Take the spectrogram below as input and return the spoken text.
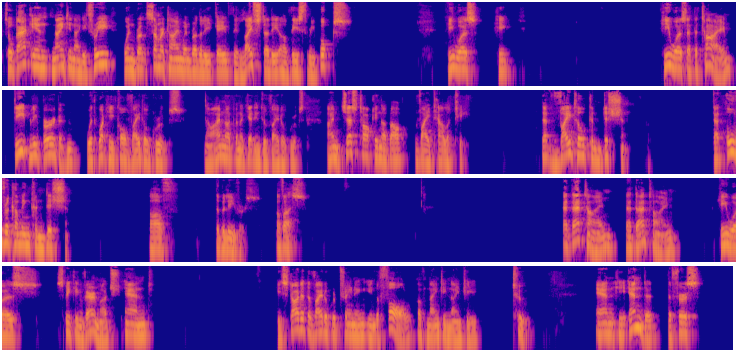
So back in 1993, when brother, summertime, when Brother Lee gave the life study of these three books, he was, he, he was at the time deeply burdened with what he called vital groups. Now, I'm not going to get into vital groups. I'm just talking about vitality. That vital condition, that overcoming condition of the believers, of us. At that time, at that time, he was speaking very much and he started the vital group training in the fall of 1992. And he ended the first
